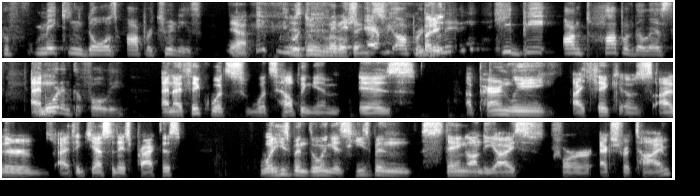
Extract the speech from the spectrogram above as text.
perf- making those opportunities. Yeah, If we He's were to doing little things. every opportunity, he'd be on top of the list And more than Toffoli. and I think what's what's helping him is apparently I think it was either I think yesterday's practice. What he's been doing is he's been staying on the ice for extra time,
